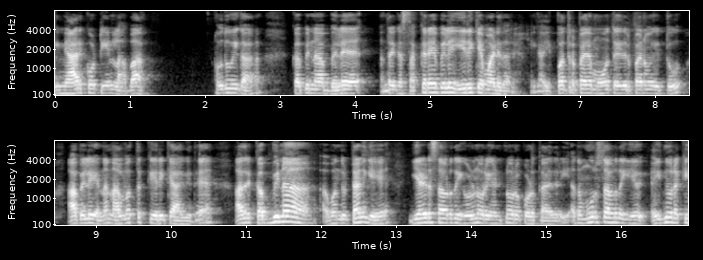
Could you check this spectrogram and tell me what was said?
ಇನ್ಯಾರಿಗೆ ಕೊಟ್ಟು ಏನ್ ಲಾಭ? ಹೌದು, ಈಗ ಕಬ್ಬಿನ ಬೆಲೆ ಅಂದ್ರೆ ಈಗ ಸಕ್ಕರೆ ಬೆಲೆ ಏರಿಕೆ ಮಾಡಿದ್ದಾರೆ. ಈಗ ಇಪ್ಪತ್ತು ರೂಪಾಯಿ, ಮೂವತ್ತೈದು ರೂಪಾಯಿನೂ ಇತ್ತು. ಆ ಬೆಲೆಯನ್ನ ನಲ್ವತ್ತಕ್ಕೆ ಏರಿಕೆ ಆಗಿದೆ. ಆದ್ರೆ ಕಬ್ಬಿನ ಒಂದು ಟನ್ಗೆ ಎರಡ್ ಸಾವಿರದ ಏಳ್ನೂರ, ಎಂಟುನೂರು ಕೊಡ್ತಾ ಇದ್ರಿ ಅದು ಮೂರ್ ಸಾವಿರದ ಐದ್ನೂರಕ್ಕೆ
